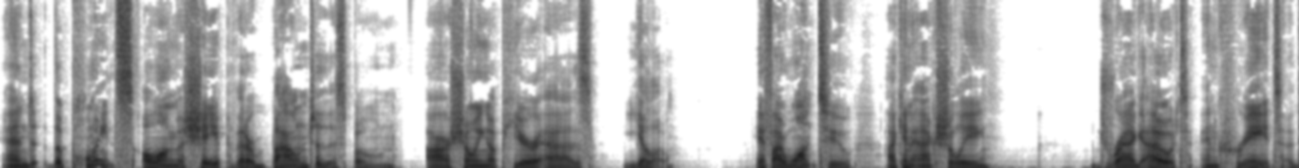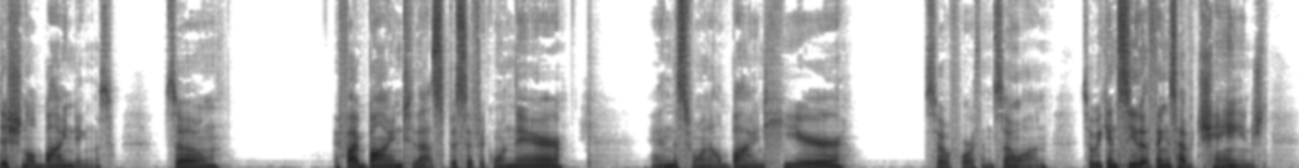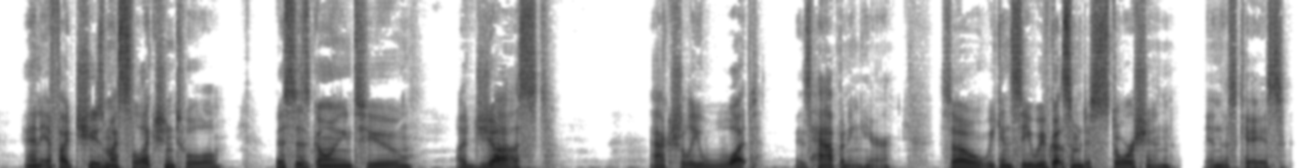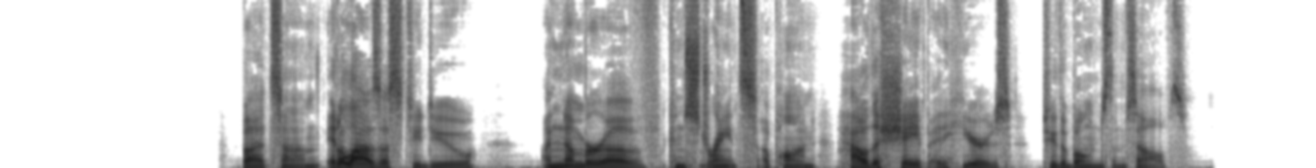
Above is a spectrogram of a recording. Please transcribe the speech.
And the points along the shape that are bound to this bone are showing up here as yellow. If I want to, I can actually drag out and create additional bindings. So if I bind to that specific one there, and this one I'll bind here, so forth and so on. So we can see that things have changed. And if I choose my selection tool, this is going to adjust actually what is happening here. So we can see we've got some distortion in this case but um, it allows us to do a number of constraints upon how the shape adheres to the bones themselves.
